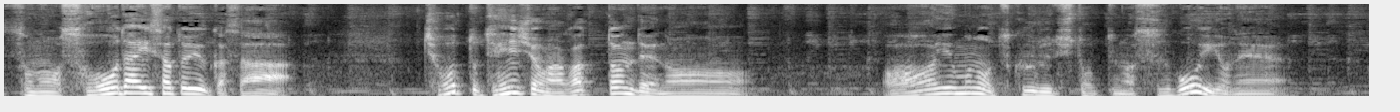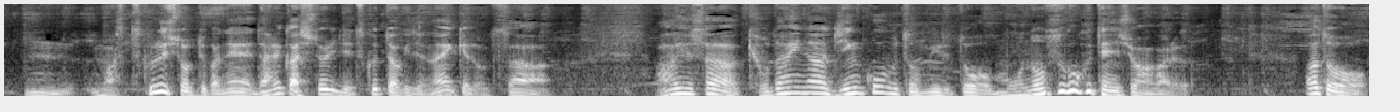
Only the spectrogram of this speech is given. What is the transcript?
その壮大さというかさ、ちょっとテンション上がったんだよなああいうものを作る人っていうのはすごいよね。うん。まあ、作る人っていうかね、誰か一人で作ったわけじゃないけどさ、ああいうさ、巨大な人工物を見ると、ものすごくテンション上がる。あと、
